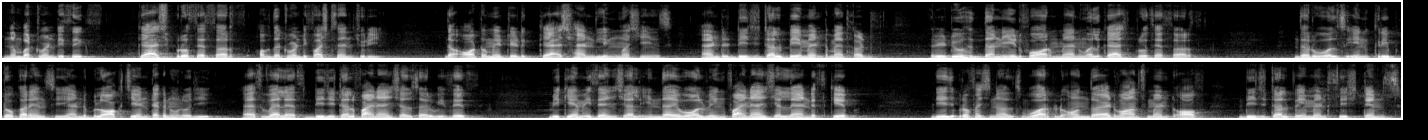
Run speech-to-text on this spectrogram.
Number 26 Cash processors of the 21st century. The automated cash handling machines and digital payment methods reduced the need for manual cash processors. The roles in cryptocurrency and blockchain technology, as well as digital financial services, became essential in the evolving financial landscape. These professionals worked on the advancement of digital payment systems.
